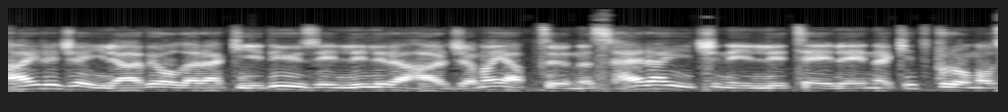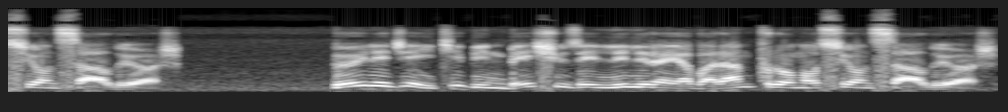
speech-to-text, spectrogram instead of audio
Ayrıca ilave olarak 750 lira harcama yaptığınız her ay için 50 TL nakit promosyon sağlıyor. Böylece 2550 liraya varan promosyon sağlıyor.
